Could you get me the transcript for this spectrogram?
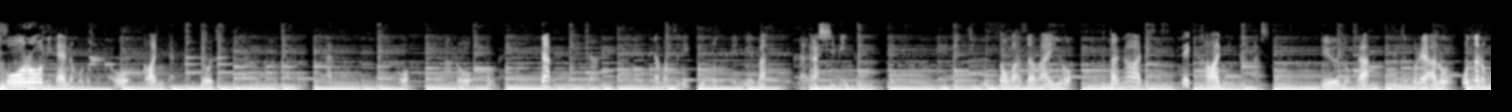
灯籠みたいなものとかを川になる行事みたいなものがあったりするんですけども、あの、今回、ひなひな祭りえば、流し火という、えー、自分の災いを蓋代わりさせて川に流すというのが、別にこれあの、女の子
